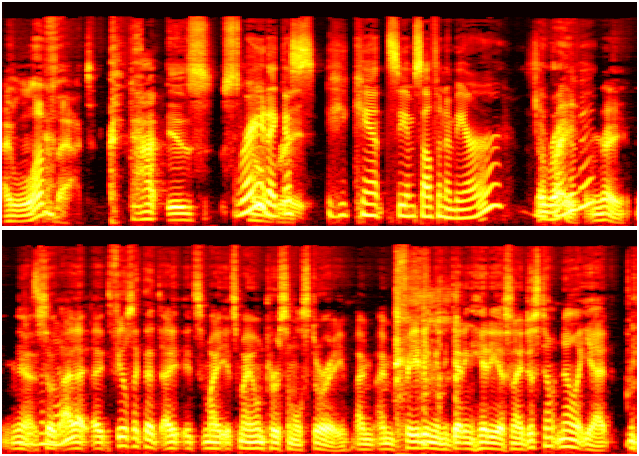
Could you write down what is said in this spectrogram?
I love that. that is so right. I guess he can't see himself in a mirror. Oh, right, right, yeah. Doesn't So? I, I, it feels like that. I, it's my it's my own personal story. I'm I'm fading and getting hideous, and I just don't know it yet.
